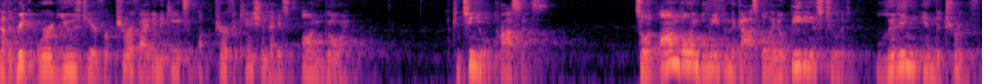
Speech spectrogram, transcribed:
Now, the Greek word used here for purified indicates a purification that is ongoing, a continual process. So, an ongoing belief in the gospel and obedience to it, living in the truth,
